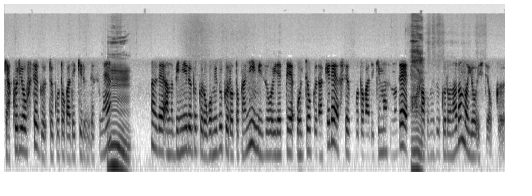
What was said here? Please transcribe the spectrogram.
逆流を防ぐということができるんですね。うんなのであのビニール袋、ゴミ袋とかに水を入れて置いておくだけで防ぐことができますので、はい、まあ、ゴミ袋なども用意しておく。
